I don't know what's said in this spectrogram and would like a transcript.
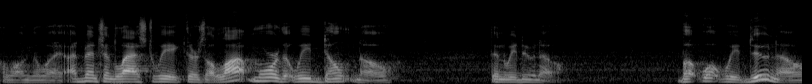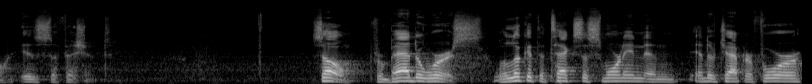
along the way? I mentioned last week there's a lot more that we don't know than we do know. But what we do know is sufficient. So, from bad to worse, we'll look at the text this morning and end of chapter 4,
